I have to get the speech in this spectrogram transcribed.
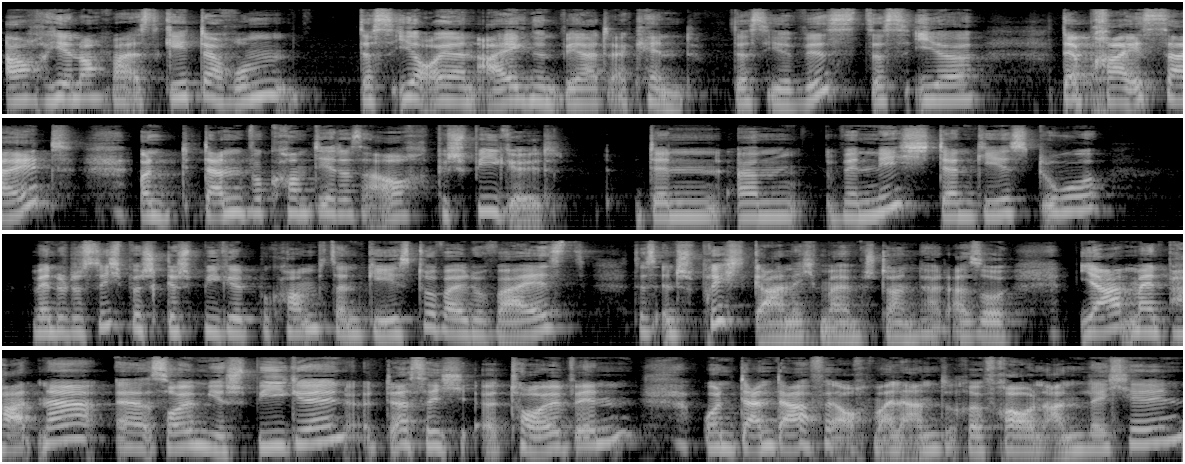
auch hier nochmal, es geht darum, dass ihr euren eigenen Wert erkennt, dass ihr wisst, dass ihr der Preis seid und dann bekommt ihr das auch gespiegelt. Denn ähm, wenn nicht, dann gehst du, wenn du das nicht gespiegelt bekommst, dann gehst du, weil du weißt, das entspricht gar nicht meinem Standard. Also ja, mein Partner äh, soll mir spiegeln, dass ich äh, toll bin und dann darf er auch mal andere Frauen anlächeln.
